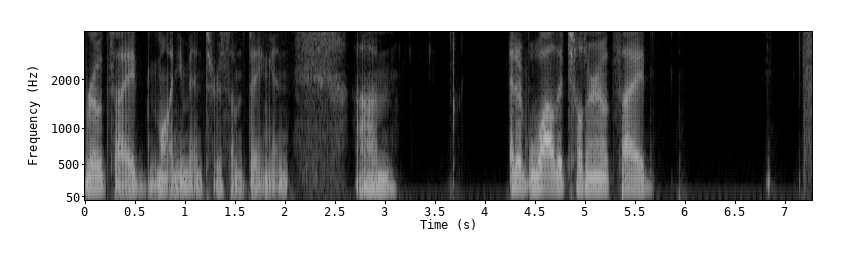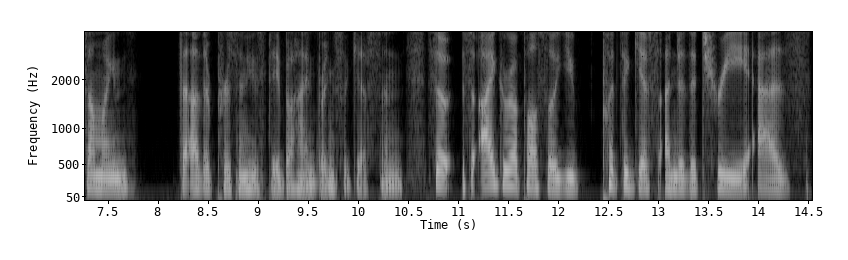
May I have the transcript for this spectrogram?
roadside monument or something. And um, and while the children are outside, someone, the other person who stayed behind, brings the gifts. And so, so I grew up also. You put the gifts under the tree as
